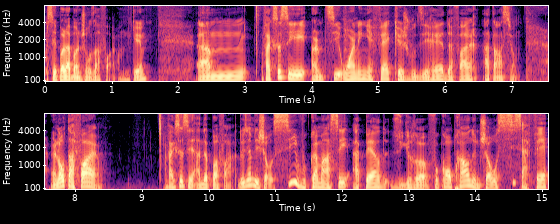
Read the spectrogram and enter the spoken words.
C'est pas la bonne chose à faire. OK? Um, fait que ça, c'est un petit warning effect que je vous dirais de faire attention. Une autre affaire, fait que ça, c'est à ne pas faire. Deuxième des choses, si vous commencez à perdre du gras, il faut comprendre une chose. Si ça fait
